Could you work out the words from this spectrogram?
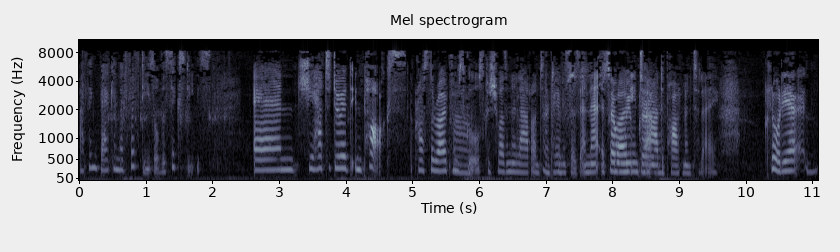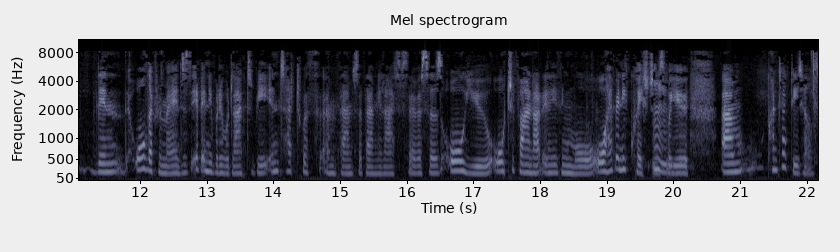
I think back in the 50s or the 60s. And she had to do it in parks across the road from schools because she wasn't allowed onto the premises. And that has So grown we've into our department today. Claudia, then all that remains is if anybody would like to be in touch with um, FAMSA Family Life Services or you, or to find out anything more, or have any questions for you, um, contact details.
